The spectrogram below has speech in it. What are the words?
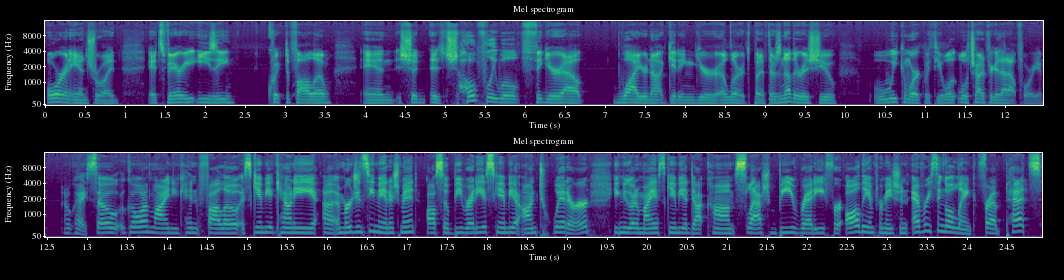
or an Android. It's very easy, quick to follow, and should it sh- hopefully will figure out why you're not getting your alerts. But if there's another issue, we can work with you. We'll, we'll try to figure that out for you. Okay, so go online. You can follow Escambia County uh, Emergency Management. Also, Be Ready Escambia on Twitter. You can go to myescambia.com slash be ready for all the information, every single link from pets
